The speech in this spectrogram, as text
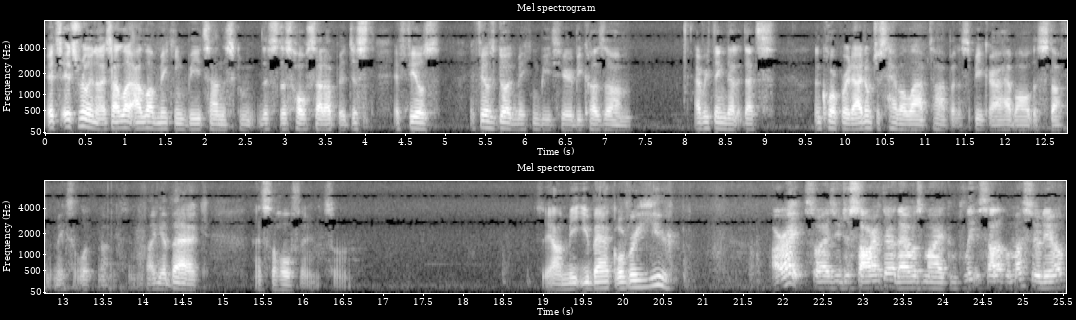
it's it's really nice. I like I love making beats on this this this whole setup. It just it feels it feels good making beats here because um everything that that's incorporated. I don't just have a laptop and a speaker. I have all this stuff that makes it look nice. And if I get back, that's the whole thing. So. So yeah, I'll meet you back over here. Alright, so as you just saw right there, that was my complete setup of my studio.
